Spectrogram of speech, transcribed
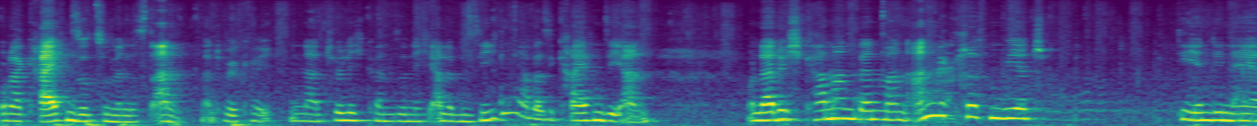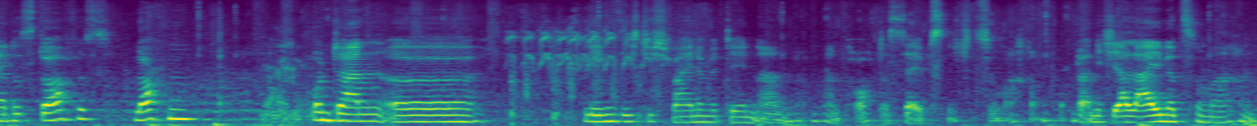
oder greifen sie zumindest an. Natürlich, natürlich können sie nicht alle besiegen, aber sie greifen sie an. Und dadurch kann man, wenn man angegriffen wird, die in die Nähe des Dorfes locken und dann äh, legen sich die Schweine mit denen an. Und man braucht das selbst nicht zu machen oder nicht alleine zu machen.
